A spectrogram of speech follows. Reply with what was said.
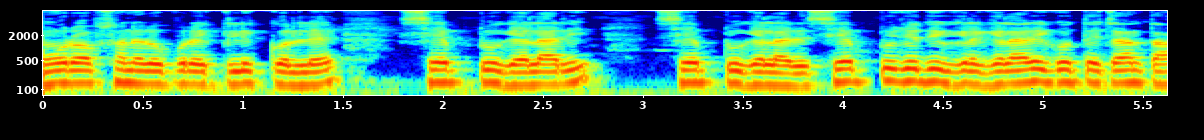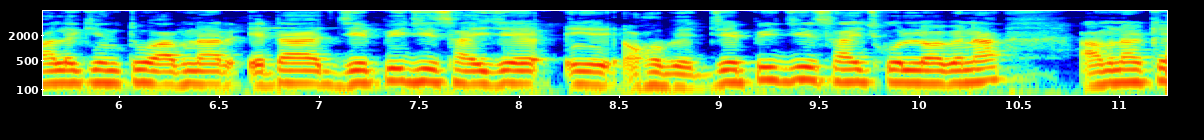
মোর অপশানের উপরে ক্লিক করলে save to gallery save to gallery save to যদি গ্যালারি করতে চান তাহলে কিন্তু আপনার এটা জেপিজি সাইজে হবে। জেপিজি সাইজ করলে হবে না। আপনাকে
